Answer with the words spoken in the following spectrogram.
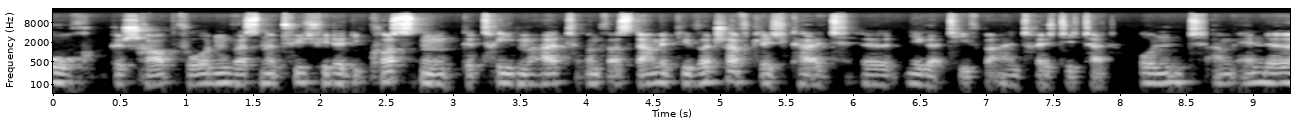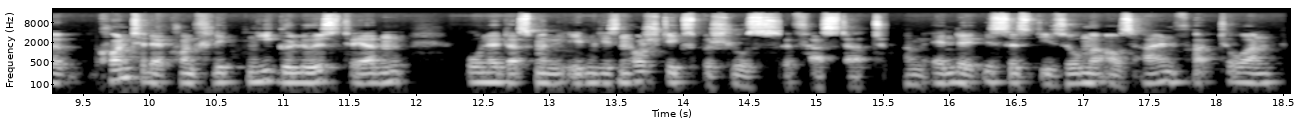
hochgeschraubt wurden, was natürlich wieder die Kosten getrieben hat und was damit die Wirtschaftlichkeit äh, negativ beeinträchtigt hat. Und am Ende konnte der Konflikt nie gelöst werden, ohne dass man eben diesen Ausstiegsbeschluss gefasst hat. Am Ende ist es die Summe aus allen Faktoren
